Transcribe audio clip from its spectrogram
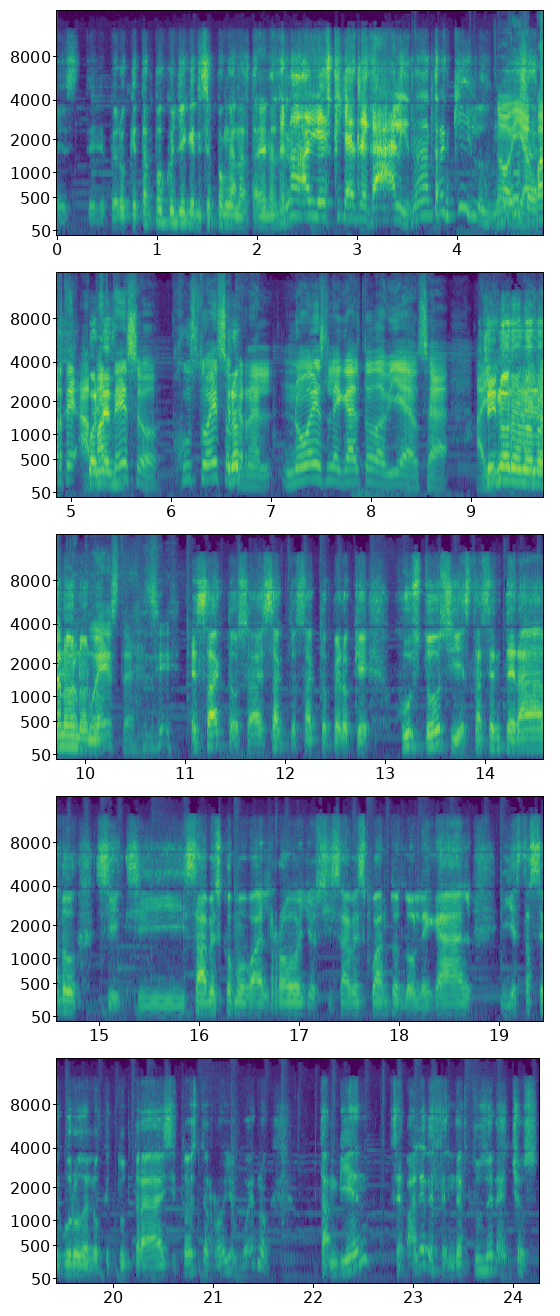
Este, pero que tampoco lleguen y se pongan altaneros de no, es que ya es legal y nada, tranquilos. No, y aparte, aparte de eso, justo eso, carnal, no es legal todavía, o sea, hay, sí, no, no, no, no, no, Exacto, o sea, exacto, exacto, pero que justo si estás enterado, si, si sabes cómo va el rollo, si sabes cuánto es lo legal y estás seguro de lo que tú traes y todo este rollo, bueno, también se vale defender tus derechos,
